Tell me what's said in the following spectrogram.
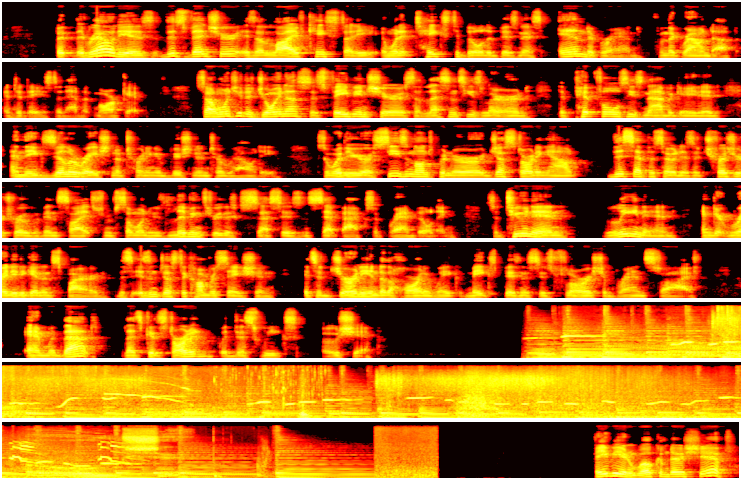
But the reality is, this venture is a live case study in what it takes to build a business and a brand from the ground up in today's dynamic market. So I want you to join us as Fabian shares the lessons he's learned, the pitfalls he's navigated, and the exhilaration of turning a vision into a reality. So whether you're a seasoned entrepreneur or just starting out, this episode is a treasure trove of insights from someone who's living through the successes and setbacks of brand building. So tune in, lean in, and get ready to get inspired. This isn't just a conversation, it's a journey into the heart of what makes businesses flourish and brands thrive. And with that, Let's get started with this week's O Ship. Fabian, welcome to a ship.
